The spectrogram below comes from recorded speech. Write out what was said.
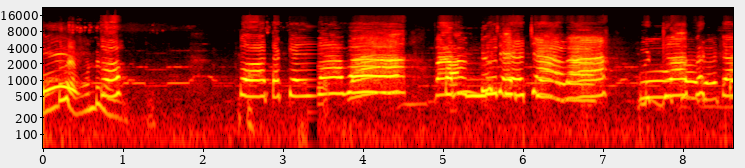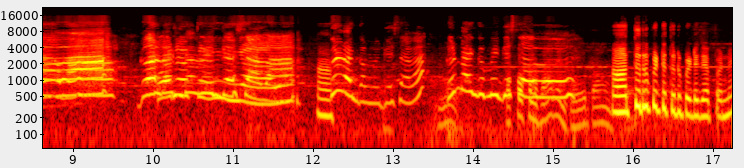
ఉండవే ఉండవే తోటకెళ్ళావా? పండు తెచ్చావా తుర్రుపిట్టు తుర్రుపిట్టు చెప్పండి.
